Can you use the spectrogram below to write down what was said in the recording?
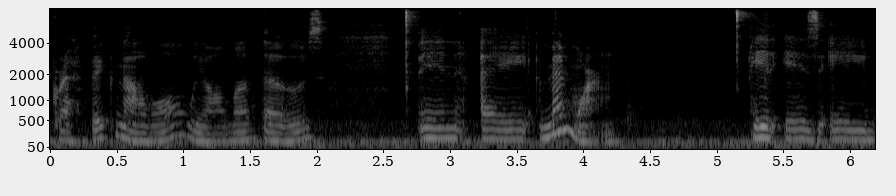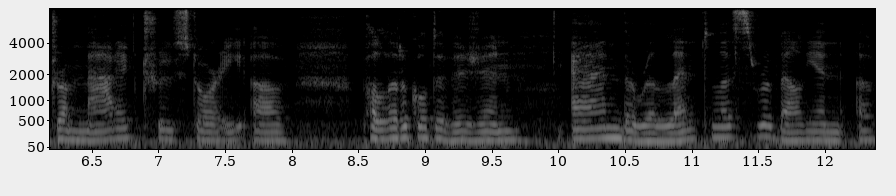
graphic novel. We all love those. In a memoir. It is a dramatic true story of political division and the relentless rebellion of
